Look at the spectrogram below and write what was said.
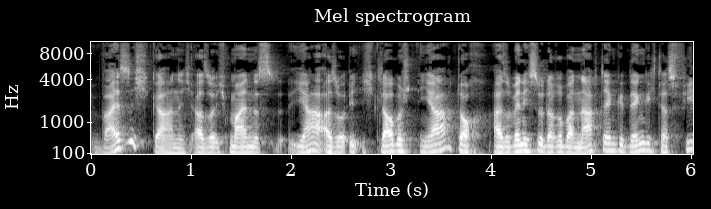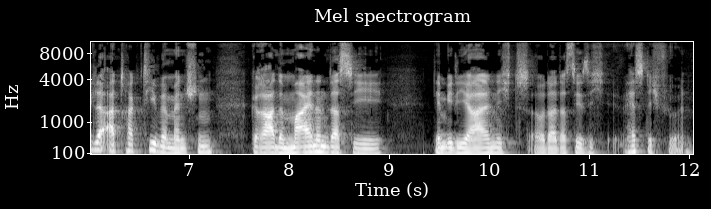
Weiß ich gar nicht. Also ich meine, das, ja, also ich glaube, ja, doch. Also wenn ich so darüber nachdenke, denke ich, dass viele attraktive Menschen gerade meinen, dass sie dem Ideal nicht oder dass sie sich hässlich fühlen.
